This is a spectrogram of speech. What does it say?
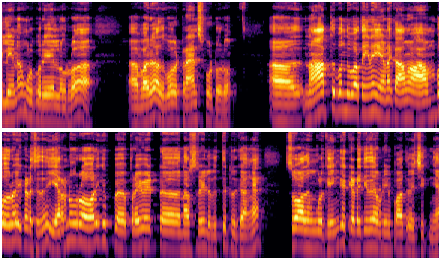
இல்லைன்னா உங்களுக்கு ஒரு ஏழ்நூறுரூவா வரும். அது போக டிரான்ஸ்போர்ட் வரும். நாற்று வந்து பார்த்திங்கன்னா எனக்கு ஐம்பது ரூபாய்க்கு கிடச்சிது. இரநூறுவா வரைக்கும் இப்போ ப்ரைவேட் நர்சரியில் விற்றுட்ருக்காங்க ஸோ அது உங்களுக்கு எங்கே கிடைக்கிது அப்படின்னு பார்த்து வச்சுக்கோங்க.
